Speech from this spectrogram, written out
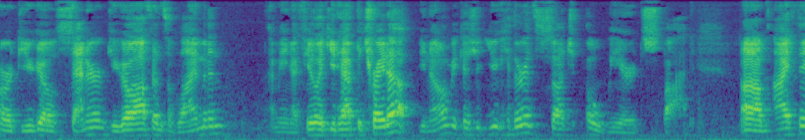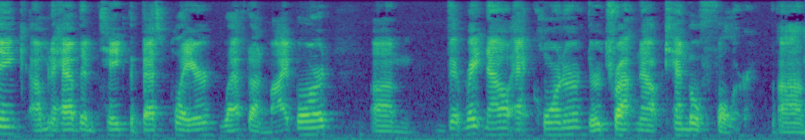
or do you go center? Do you go offensive lineman? I mean, I feel like you'd have to trade up, you know, because you, you, they're in such a weird spot. Um, I think I'm going to have them take the best player left on my board. Um, that right now at corner, they're trotting out Kendall Fuller. Um,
